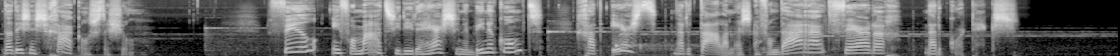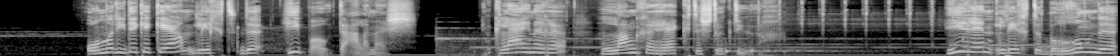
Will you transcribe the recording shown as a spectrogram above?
dat is een schakelstation. Veel informatie die de hersenen binnenkomt, gaat eerst naar de thalamus en van daaruit verder naar de cortex. Onder die dikke kern ligt de hypothalamus. Een kleinere, langgerekte structuur. Hierin ligt de beroemde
